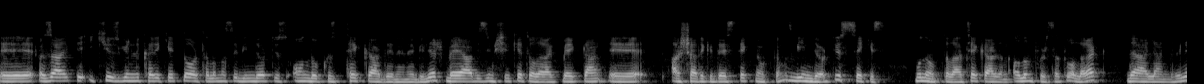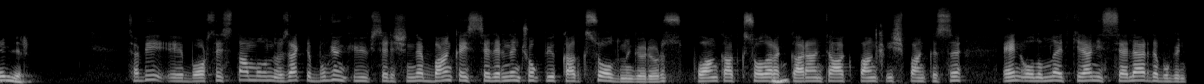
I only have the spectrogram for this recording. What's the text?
ee, özellikle 200 günlük hareketli ortalaması 1419 tekrar denenebilir veya bizim şirket olarak beklen e, aşağıdaki destek noktamız 1408. Bu noktalar tekrardan alım fırsatı olarak değerlendirilebilir. Tabii e, Borsa İstanbul'un özellikle bugünkü yükselişinde banka hisselerinin çok büyük katkısı olduğunu görüyoruz. Puan katkısı olarak hı. Garanti Akbank, İş Bankası en olumlu etkileyen hisseler de bugün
